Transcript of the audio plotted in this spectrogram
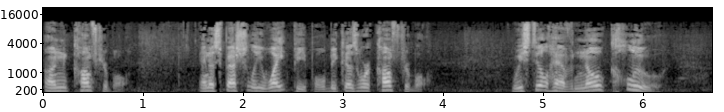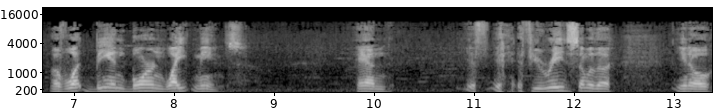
uncomfortable, and especially white people because we're comfortable. We still have no clue of what being born white means. And if, if you read some of the you know,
